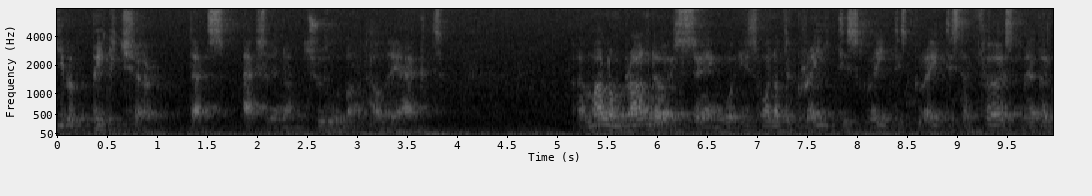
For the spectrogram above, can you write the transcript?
give a picture that's actually not true about how they act. Uh, Marlon Brando is saying well, he's one of the greatest, greatest, greatest and first method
